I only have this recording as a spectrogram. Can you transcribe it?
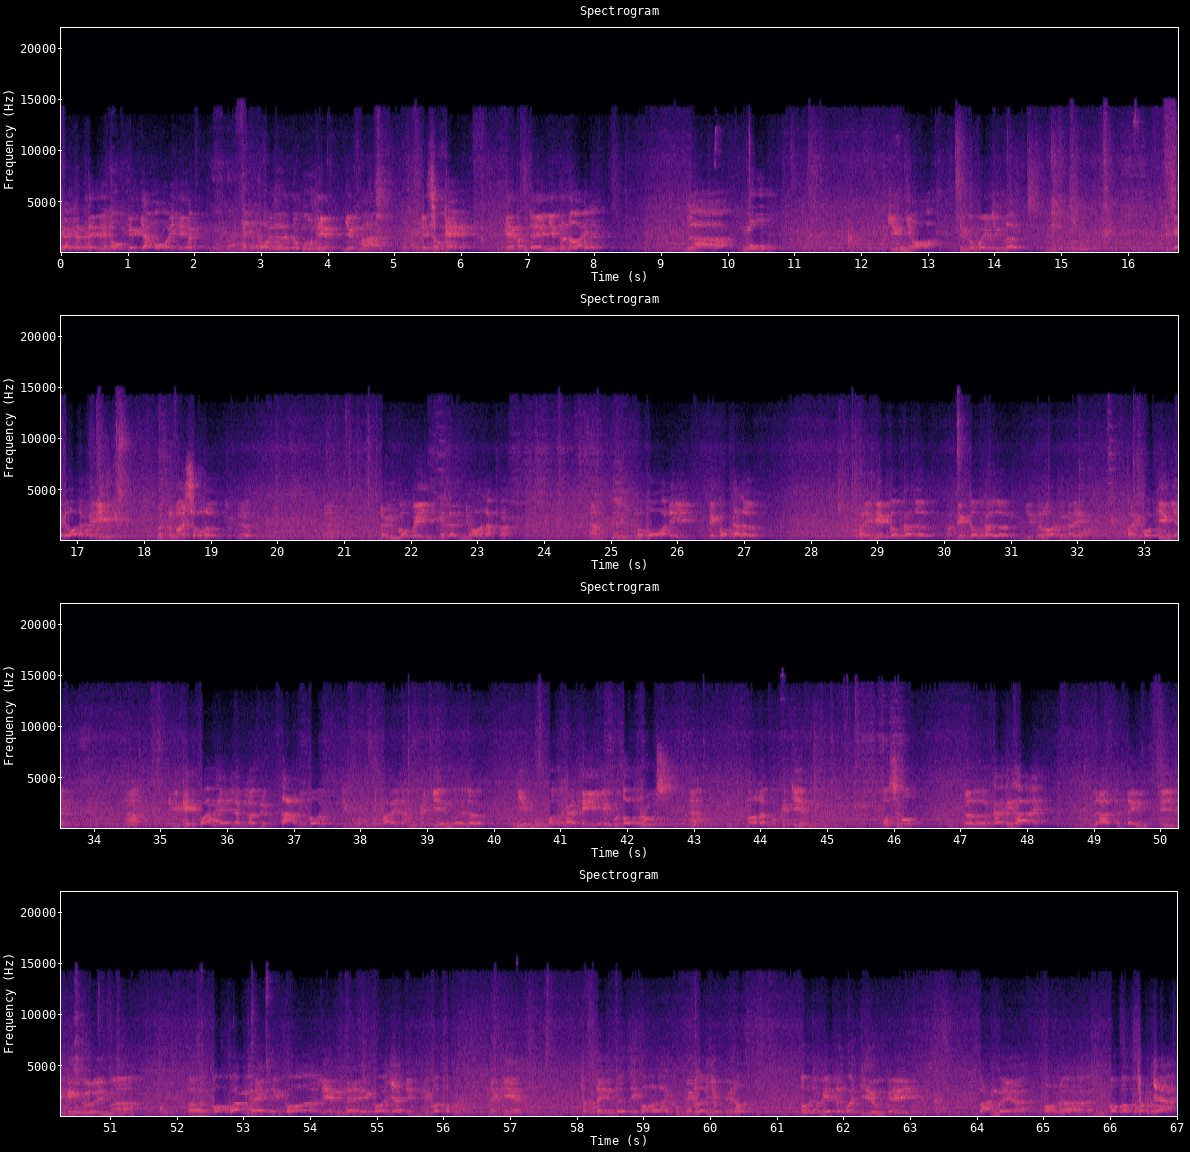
Cái thực tình biết giả bộ ấy thiệt. Tôi tôi tôi ngu thiệt, nhưng mà it's ok cái vấn đề như tôi nói đó là ngu. Chuyện nhỏ, đừng có quên chuyện lớn. Thì cái đó là cái ý mà tôi nói sâu hơn một chút nữa. Đừng có vì những cái lời nhỏ lặt vặt mà bỏ đi cái con cá lớn phải biết câu cá lớn mà biết câu cá lớn như tôi nói hồi nãy phải có kiên nhẫn à, thì cái quan hệ lần lần được tạo được thôi chứ không phải là một cái chuyện gọi là nhiệm vụ bất khả thi như của Tom Cruise. À, nó là một cái chuyện possible. Ờ, cái thứ hai là thực tình. Thì những cái người mà uh, có quan hệ có liên hệ có gia đình hay có thống này kia thực tình đó thì họ lại không biết lợi dụng cái đó. Tôi đã biết là có nhiều cái bạn bè, họ là những con ông cháu cha.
